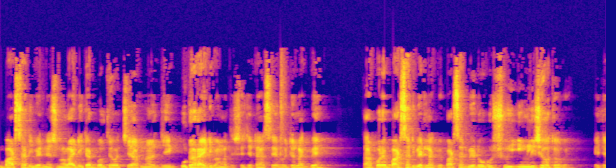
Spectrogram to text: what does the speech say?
birth certificate national ID card বলতে হচ্ছে আপনার যে ভোটার আইডি বাংলাদেশে যেটা আছে, ওইটা লাগবে। তারপরে বার্থ সার্টিফিকেট লাগবে। বার্থ সার্টিফিকেট অবশ্যই ইংলিশে হতে হবে। এটা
